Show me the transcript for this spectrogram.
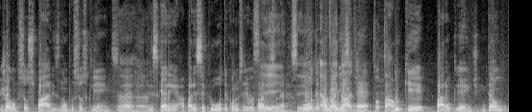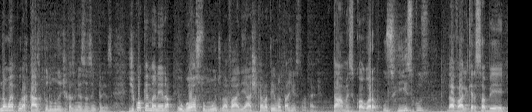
jogam para seus pares, não para os seus clientes. né? Aham. Eles querem aparecer para o outro economista. Você já ouviu falar Sim, nisso, né? sim. O outro É economista vaidade, é total. do que para o cliente. Então, não é por acaso que todo mundo indica as mesmas empresas. De qualquer maneira, eu gosto muito da Vale e acho que ela tem vantagem estratégica. Tá, mas qual agora os riscos da Vale? Quero saber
